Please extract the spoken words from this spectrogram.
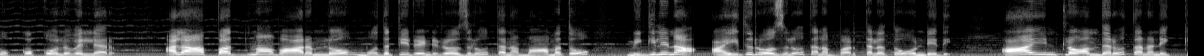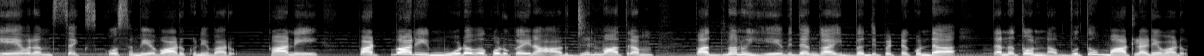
ఒక్కొక్కరు వెళ్ళారు అలా పద్మ వారంలో మొదటి రెండు రోజులు తన మామతో మిగిలిన ఐదు రోజులు తన భర్తలతో ఉండేది. ఆ ఇంట్లో అందరూ తనని కేవలం సెక్స్ కోసమే వాడుకునేవారు. కానీ పట్వారి మూడవ కొడుకైన అర్జున్ మాత్రం పద్మను ఏ విధంగా ఇబ్బంది పెట్టకుండా తనతో నవ్వుతూ మాట్లాడేవాడు.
